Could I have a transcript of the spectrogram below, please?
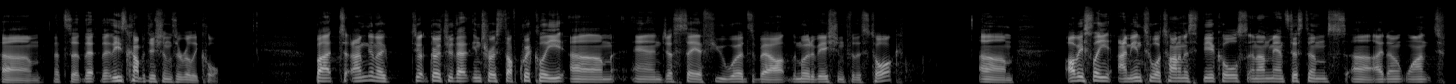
um, that's a, that, that, these competitions are really cool. But I'm going to go through that intro stuff quickly um, and just say a few words about the motivation for this talk. Um, obviously, I'm into autonomous vehicles and unmanned systems. Uh, I don't want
